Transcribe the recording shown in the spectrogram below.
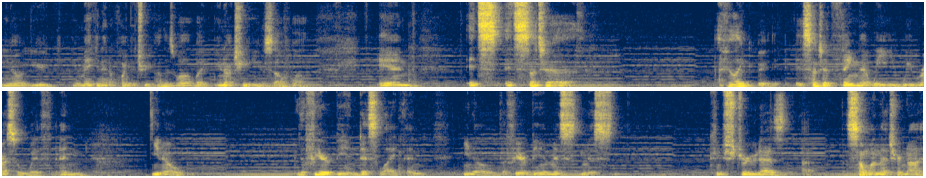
You know, you you're making it a point to treat others well, but you're not treating yourself well. And it's it's such a I feel like it's such a thing that we we wrestle with and you know the fear of being disliked and you know, the fear of being mis misconstrued as uh, someone that you're not.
